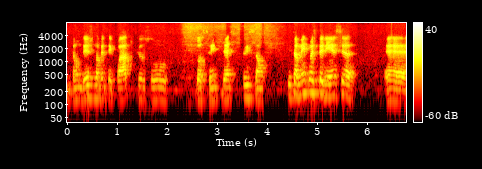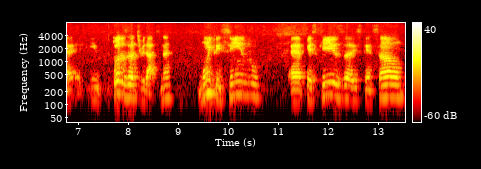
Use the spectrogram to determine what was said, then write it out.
Então, desde 94 que eu sou docente dessa instituição. E também com experiência é, em todas as atividades, né? Muito ensino, é, pesquisa, extensão,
